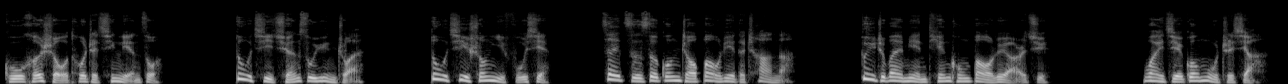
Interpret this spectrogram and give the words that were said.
古河手托着青莲座，斗气全速运转，斗气双翼浮现，在紫色光照爆裂的刹那，对着外面天空暴掠而去。外界光幕之下，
